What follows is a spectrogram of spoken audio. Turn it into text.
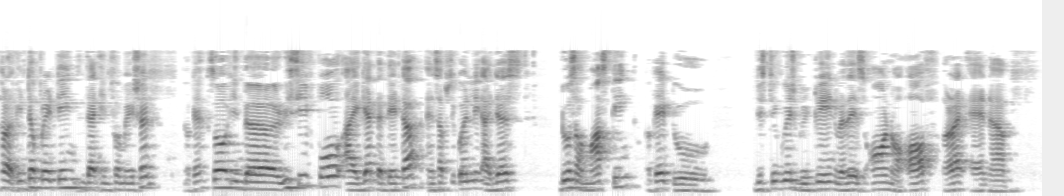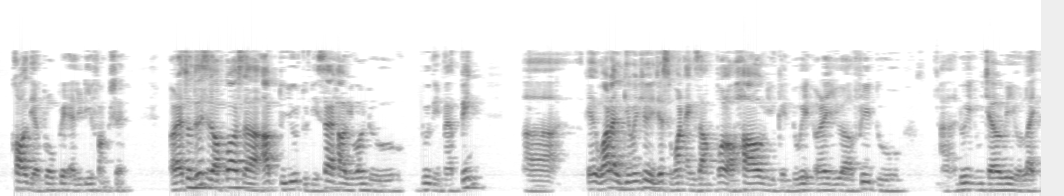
sort of interpreting that information okay? So in the receive poll I get the data and subsequently I just do some masking okay to distinguish between whether it's on or off all right and um, call the appropriate LED function. All right so this is of course uh, up to you to decide how you want to do the mapping. Uh, okay what I've given you is just one example of how you can do it all right you are free to uh, do it whichever way you like.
